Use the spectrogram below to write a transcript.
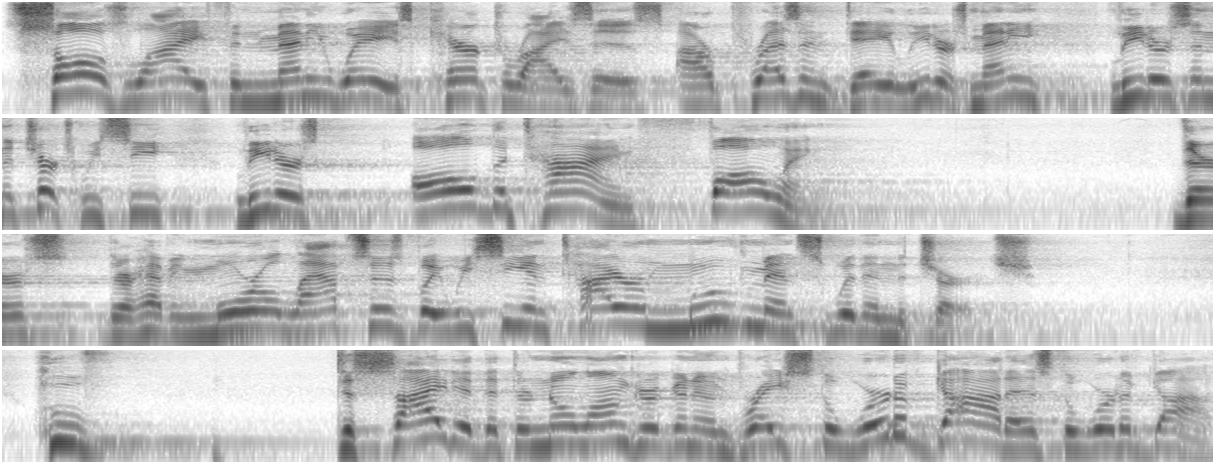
Saul's life, in many ways, characterizes our present day leaders, many leaders in the church. We see leaders all the time falling there's, they're having moral lapses, but we see entire movements within the church who've decided that they're no longer going to embrace the Word of God as the Word of God.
